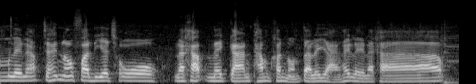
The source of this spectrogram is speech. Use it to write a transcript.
ำเลยนะครับจะให้น้องฟาเดียโชว์นะครับในการทำขนมแต่ละอย่างให้เลยนะครับ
